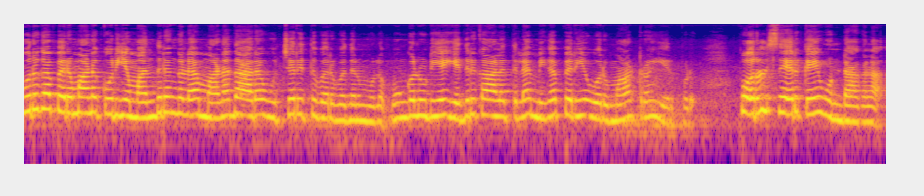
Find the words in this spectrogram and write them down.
முருகப்பெருமானுக்குரிய மந்திரங்களை மனதார உச்சரித்து வருவதன் மூலம் உங்களுடைய எதிர்காலத்தில் மிகப்பெரிய ஒரு மாற்றம் ஏற்படும். பொருள் சேர்க்கை உண்டாகலாம்.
